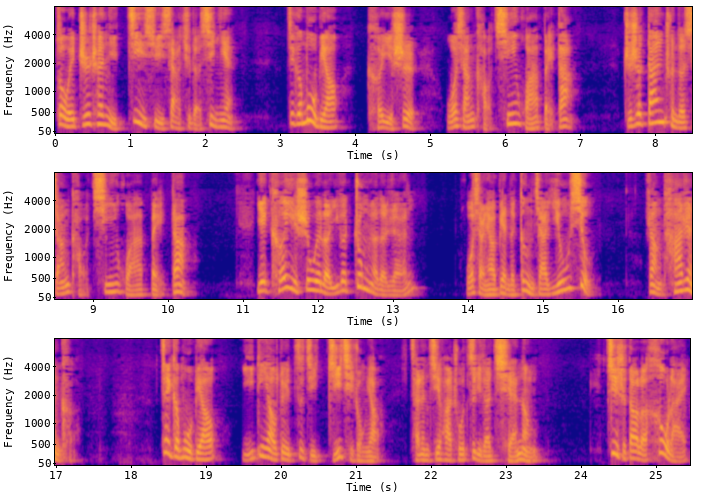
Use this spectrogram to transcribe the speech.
作为支撑你继续下去的信念。这个目标可以是我想考清华北大。只是单纯的想考清华北大，也可以是为了一个重要的人，我想要变得更加优秀，让他认可。这个目标一定要对自己极其重要，才能激发出自己的潜能。即使到了后来，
